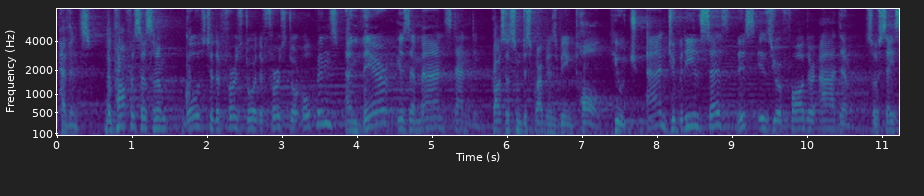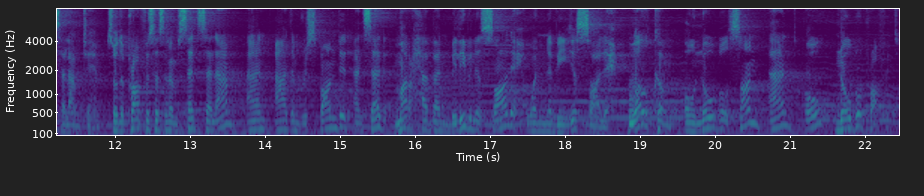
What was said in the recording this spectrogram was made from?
heavens. The Prophet ﷺ goes to the first door, the first door opens, and there is a man standing. The Prophet ﷺ described him as being tall, huge. And Jibreel says, This is your father Adam, so say salam to him. So the Prophet ﷺ said salam, and Adam responded and said, Marhaban bil ibn salih wa nabiy salih. Welcome, O noble son and O noble prophet.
